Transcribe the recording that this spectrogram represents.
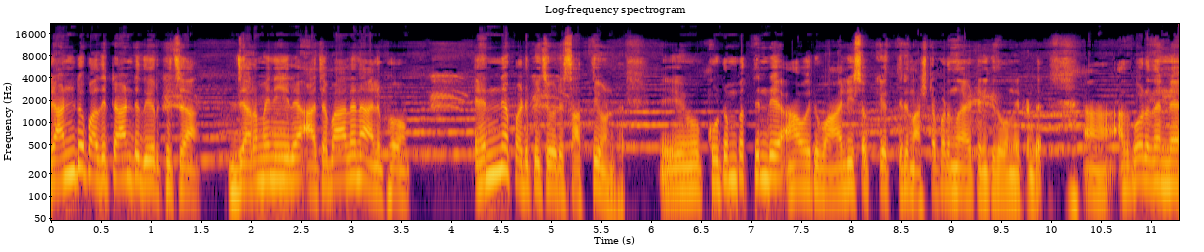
രണ്ടു പതിറ്റാണ്ട് ദീർഘിച്ച ജർമ്മനിയിലെ അജപാലന അനുഭവം എന്നെ പഠിപ്പിച്ച ഒരു സത്യമുണ്ട്. ഈ കുടുംബത്തിന്റെ ആ ഒരു വാല്യൂസൊക്കെ ഒത്തിരി നഷ്ടപ്പെടുന്നതായിട്ട് എനിക്ക് തോന്നിയിട്ടുണ്ട്. അതുപോലെ തന്നെ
